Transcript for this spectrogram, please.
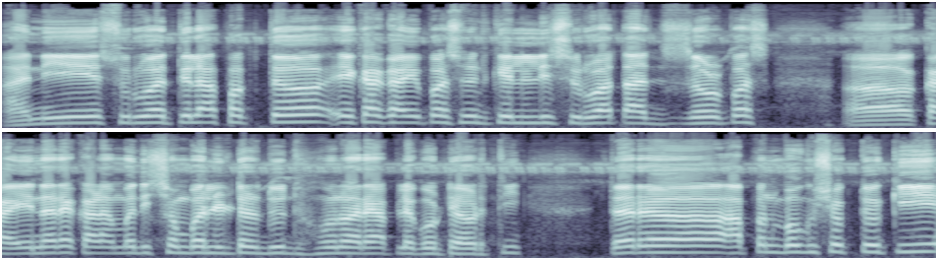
आणि सुरुवातीला फक्त एका गायीपासून केलेली सुरुवात आज जवळपास का येणाऱ्या काळामध्ये शंभर लिटर दूध होणार आहे आपल्या गोठ्यावरती. तर आपण बघू शकतो की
